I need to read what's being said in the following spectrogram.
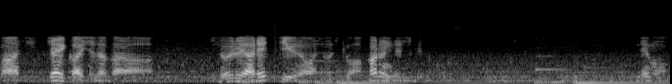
まあ、ちっちゃい会社だから、いろいろやれっていうのは正直わかるんですけど、でも、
